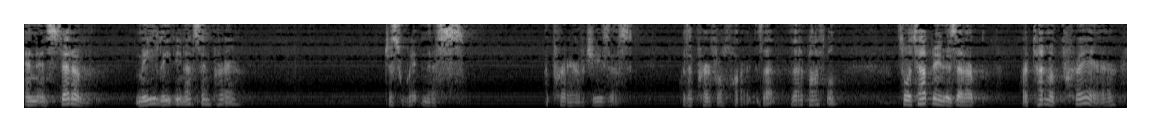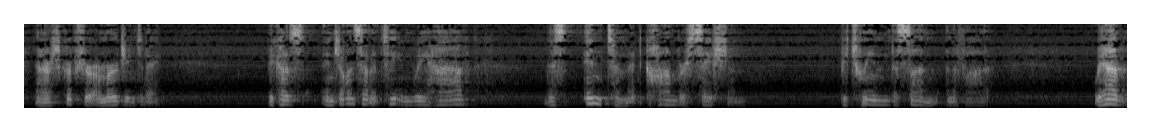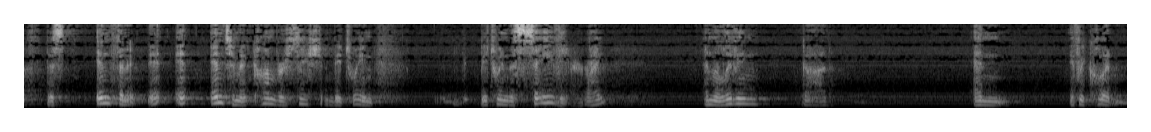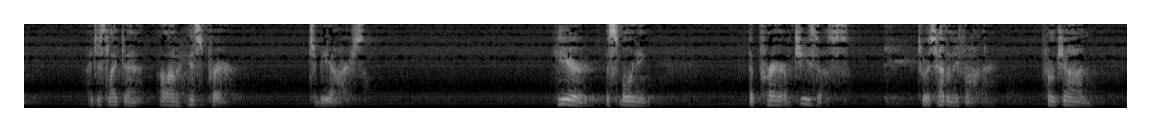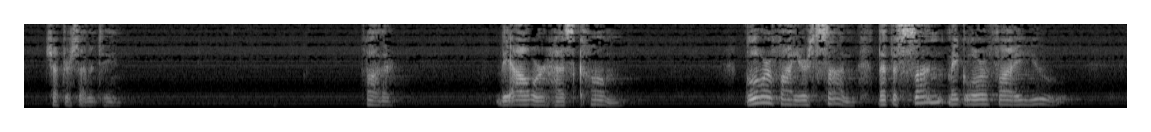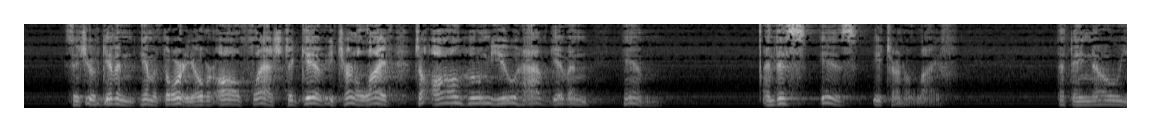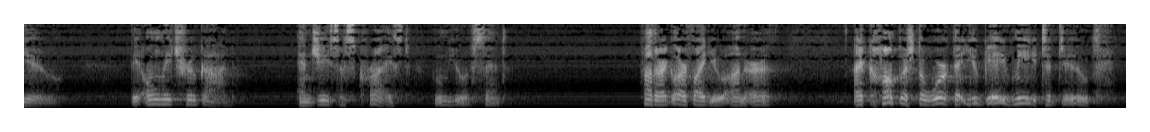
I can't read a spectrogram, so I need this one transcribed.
and instead of me leading us in prayer, just witness a prayer of Jesus with a prayerful heart. Is that, is that possible? So what's happening is that our, our time of prayer and our scripture are merging today. Because in John 17, we have this intimate conversation between the Son and the Father. We have this infinite, intimate conversation between, between the Savior, right? And the living God. And if we could, I'd just like to allow His prayer to be ours. Here this morning, the prayer of Jesus to His Heavenly Father from John chapter 17. Father, the hour has come. Glorify your Son, that the Son may glorify you. Since you have given him authority over all flesh to give eternal life to all whom you have given him. And this is eternal life, that they know you, the only true God, and Jesus Christ, whom you have sent. Father, I glorified you on earth. I accomplished the work that you gave me to do.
